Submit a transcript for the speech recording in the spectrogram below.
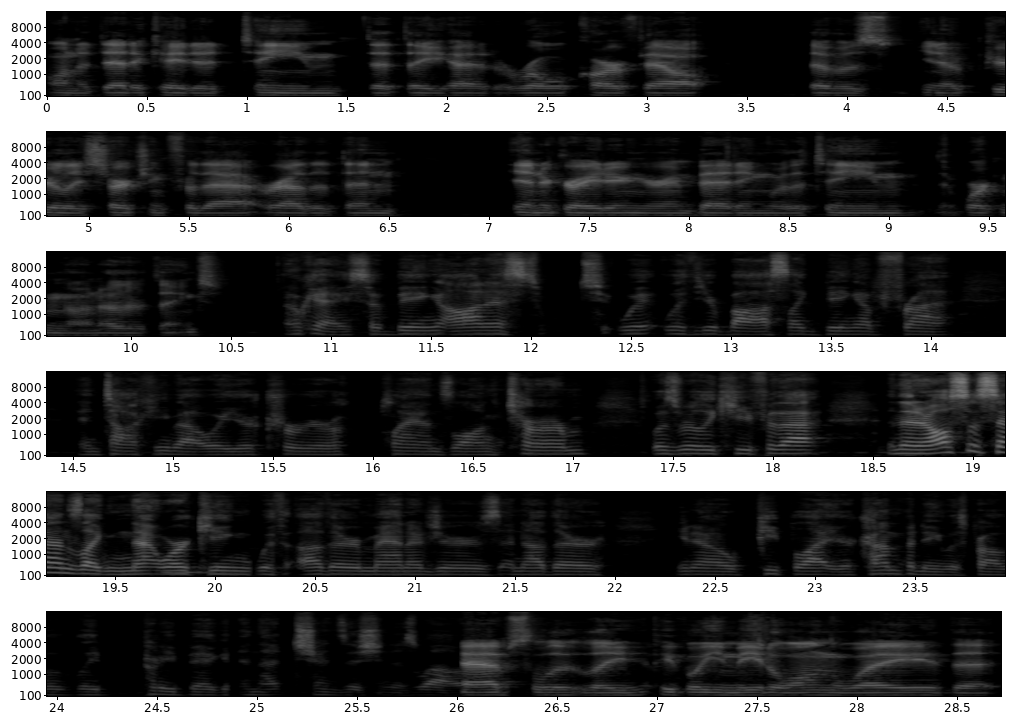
on a dedicated team that they had a role carved out that was, you know, purely searching for that rather than integrating or embedding with a team working on other things. Okay, so being honest to, with, with your boss, like being upfront and talking about what your career plans long term was really key for that. And then it also sounds like networking with other managers and other you know people at your company was probably pretty big in that transition as well. Right? Absolutely, people you meet along the way that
